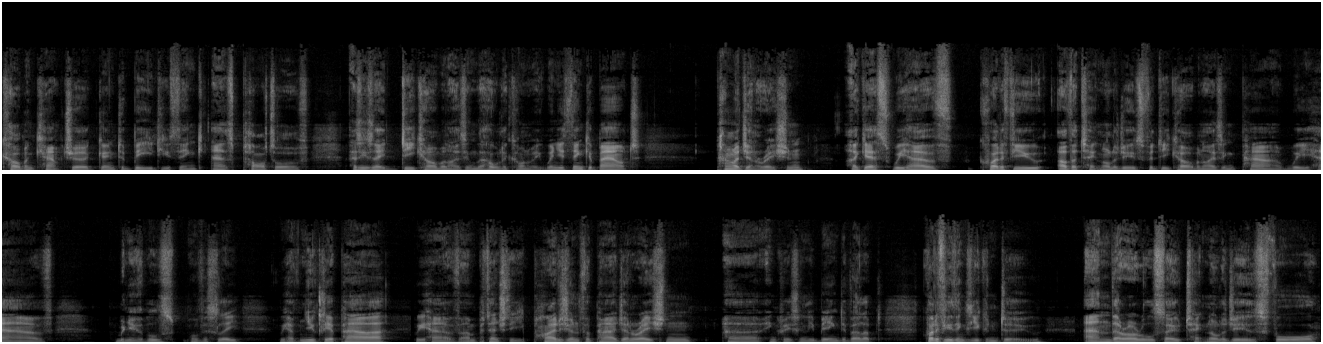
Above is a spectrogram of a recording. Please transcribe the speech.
carbon capture going to be, do you think, as part of, as you say, decarbonizing the whole economy? When you think about power generation, I guess we have quite a few other technologies for decarbonizing power. We have renewables, obviously. We have nuclear power. We have um, potentially hydrogen for power generation, uh, increasingly being developed. Quite a few things you can do. And there are also technologies for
